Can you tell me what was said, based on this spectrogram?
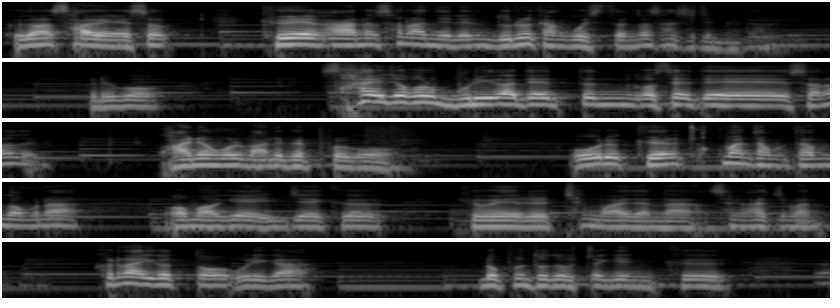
그동안 사회에서 교회가 하는 선한 일에는 눈을 감고 있었던 건 사실입니다. 그리고 사회적으로 무리가 됐던 것에 대해서는 관용을 많이 베풀고 오히려 교회는 조금만 잘못하면 너무나 엄하게 이제 그 교회를 책망하지 않나 생각하지만 그러나 이것도 우리가 높은 도덕적인 그 어,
